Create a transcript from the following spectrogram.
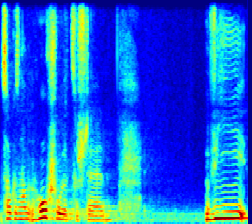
zur gesamten Hochschule zu stellen. Wie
